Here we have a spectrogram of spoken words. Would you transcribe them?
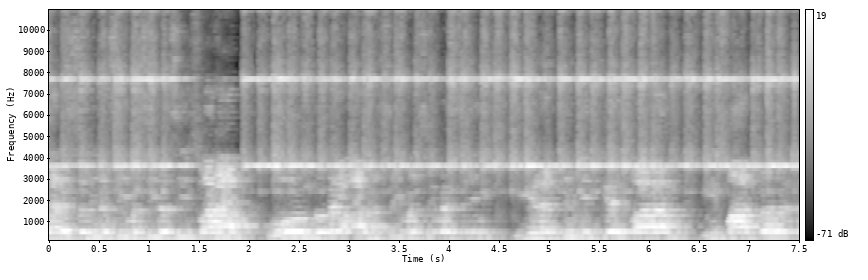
சரஸ்வதி நசி மசி வசி ஸ்வஹா ஓம் குபேரவா நஸ்ரீ மஸ்ரீ வசி இடத்தில் நிற்க ஸ்வஹா இப்பார்ப்பவர்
